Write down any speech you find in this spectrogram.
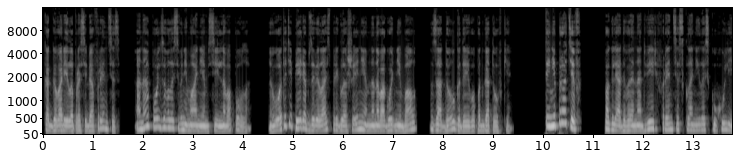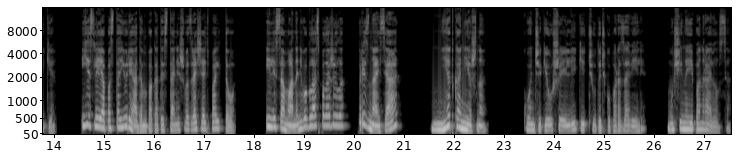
как говорила про себя Фрэнсис, она пользовалась вниманием сильного пола. Вот и теперь обзавелась приглашением на новогодний бал задолго до его подготовки. «Ты не против?» Поглядывая на дверь, Фрэнсис склонилась к уху Лики. «Если я постою рядом, пока ты станешь возвращать пальто. Или сама на него глаз положила? Признайся, а?» «Нет, конечно». Кончики ушей Лики чуточку порозовели. Мужчина ей понравился,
